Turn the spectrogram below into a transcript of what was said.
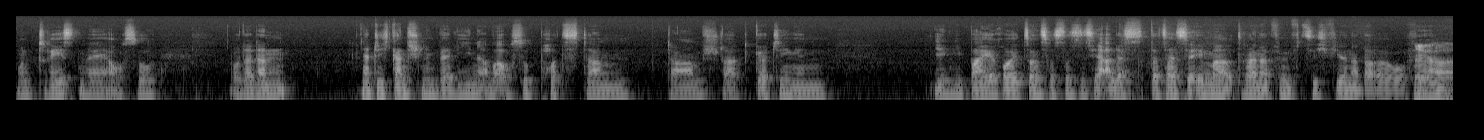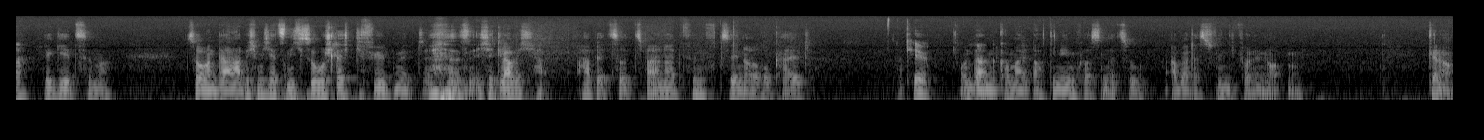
und Dresden wäre ja auch so, oder dann natürlich ganz schlimm Berlin, aber auch so Potsdam, Darmstadt, Göttingen, irgendwie Bayreuth, sonst was, das ist ja alles, das heißt ja immer 350, 400 Euro für Ja. ein WG-Zimmer. So, und da habe ich mich jetzt nicht so schlecht gefühlt mit, ich glaube, ich habe jetzt so 215 Euro kalt. Okay. Und dann kommen halt noch die Nebenkosten dazu. Aber das finde ich voll in Ordnung. Genau.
